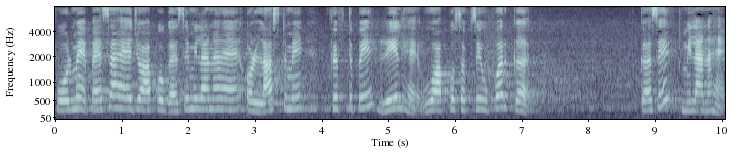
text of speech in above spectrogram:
फोर में पैसा है, जो आपको घ से मिलाना है। और लास्ट में फिफ्थ पे रेल है, वो आपको सबसे ऊपर क क से मिलाना है।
